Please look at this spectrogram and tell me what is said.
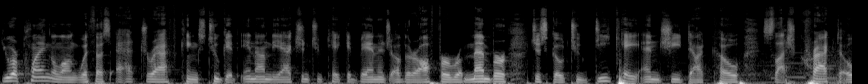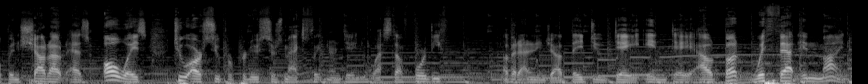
you are playing along with us at DraftKings to get in on the action, to take advantage of their offer. Remember, just go to DK ng.co slash cracked open. Shout out, as always, to our super producers, Max Fleetner and Daniel Westoff, for the of an editing job they do day in, day out. But with that in mind,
